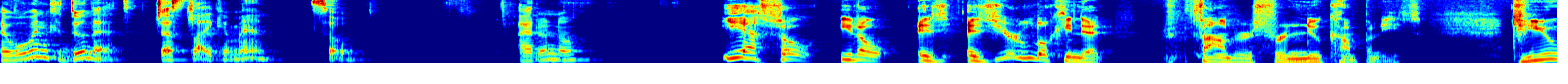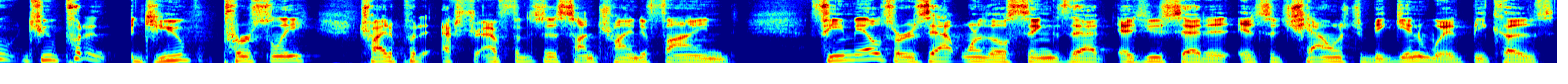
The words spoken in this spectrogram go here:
A woman could do that just like a man. So I don't know. Yeah. So, you know, as, as you're looking at founders for new companies, Do you do you put an, do you personally try to put extra emphasis on trying to find females, or is that one of those things that, as you said, it, it's a challenge to begin with because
